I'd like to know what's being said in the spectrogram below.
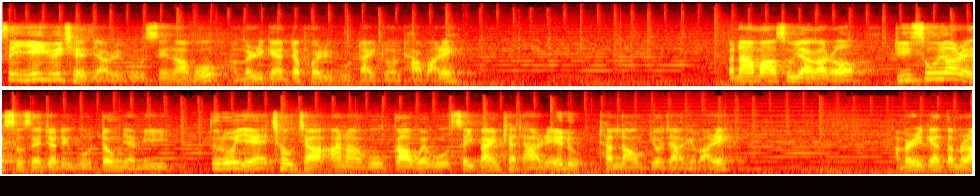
စစ်ရေးရွေးချယ်စရာတွေကိုစဉ်းစားဖို့အမေရိကန်တပ်ဖွဲ့တွေကိုတိုက်တွန်းထားပါတယ်။ပနာမာအစိုးရကတော့ဒီဆိုးရတဲ့ဆွဆွဲချက်တွေကိုတုံ့ပြန်ပြီးသူတို့ရဲ့အချုပ်ချာအာဏာကိုကာဝယ်ဖို့စိတ်ပိုင်းဖြတ်ထားတယ်လို့ထပ်လောင်းပြောကြားခဲ့ပါတယ်။အမေရိကန်သမ္မတ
